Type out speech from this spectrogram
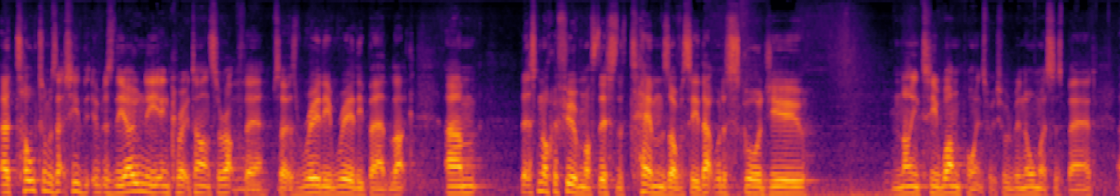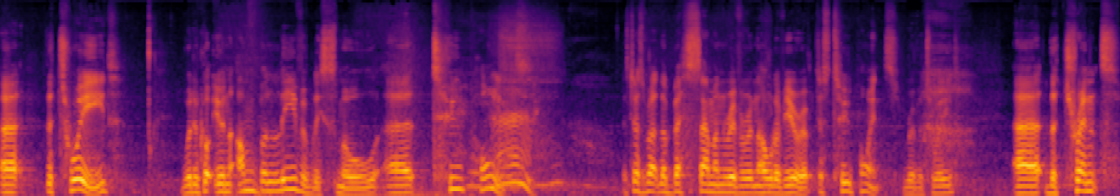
Uh, Toltén was actually it was the only incorrect answer up there, so it's really, really bad luck. Um, let's knock a few of them off this. The Thames, obviously, that would have scored you 91 points, which would have been almost as bad. Uh, the Tweed would have got you an unbelievably small uh, two points. It's just about the best salmon river in the whole of Europe, just two points, River Tweed. Uh, the Trent,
